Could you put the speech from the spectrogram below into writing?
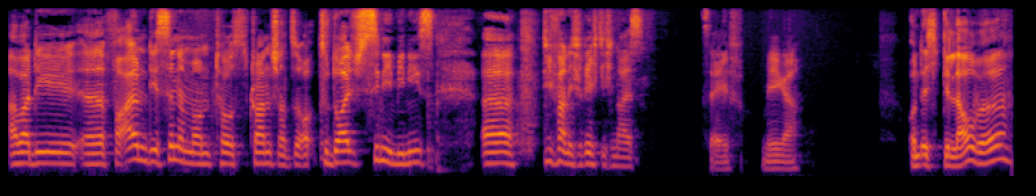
Aber die, äh, vor allem die Cinnamon Toast Crunch, also zu Deutsch Cine Minis, äh, die fand ich richtig nice. Safe. Mega. Und ich glaube,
